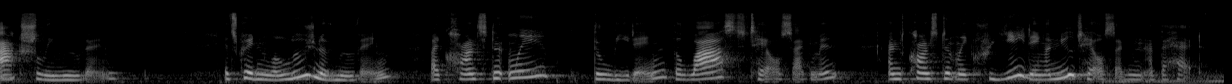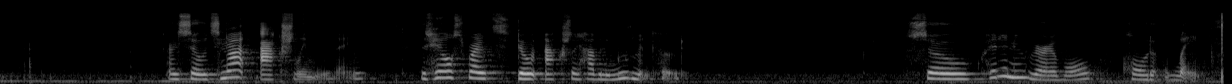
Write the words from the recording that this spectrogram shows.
actually moving. It's creating an illusion of moving by constantly deleting the last tail segment and constantly creating a new tail segment at the head. And so it's not actually moving. The tail sprites don't actually have any movement code. So create a new variable called length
